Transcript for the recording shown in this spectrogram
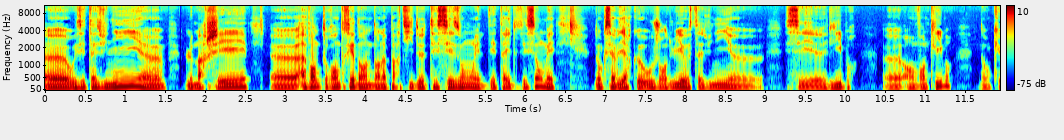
euh, aux États-Unis, le marché, avant de rentrer dans, dans, la partie de tes saisons et le détail de tes saisons, mais donc ça veut dire qu'aujourd'hui aux États-Unis, c'est libre, en vente libre. Donc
